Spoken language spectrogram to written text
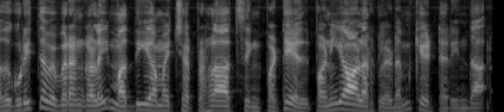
அதுகுறித்த விவரங்களை மத்திய அமைச்சர் பிரகலாத் சிங் பட்டேல் பணியாளர்களிடம் கேட்டறிந்தார்.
